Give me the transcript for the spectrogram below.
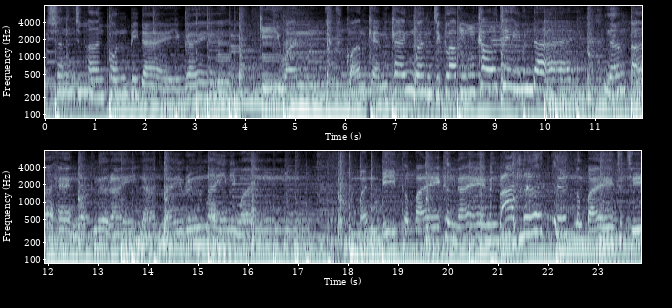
บอกฉันจะผ่านพ้นไปได้ยังไง กี่วัน ความเข้มแข็งมันจะกลับเข้าที่มันได้ น้ำตาแห้งหมดเมื่อไรนานไหมหรือไม่มีวัน มันบีบเข้าไปข้างในมันบาดลึกลึกลงไปทุกที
